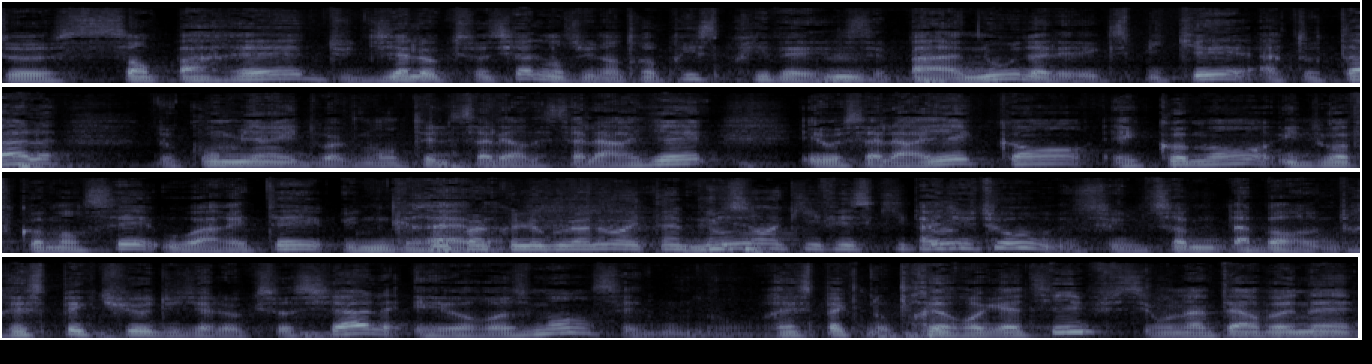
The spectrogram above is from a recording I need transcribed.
de s'emparer du dialogue social dans une entreprise privée. Ce mm. C'est pas à nous d'aller expliquer à Total de combien il doit augmenter le salaire des salariés et aux salariés quand et comment ils doivent commencer ou arrêter une grève. Pas que le gouvernement est impuissant et qu'il fait ce qu'il peut. Pas du tout. Nous sommes d'abord respectueux du dialogue social et heureusement, on respecte nos prérogatives. Si on intervenait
